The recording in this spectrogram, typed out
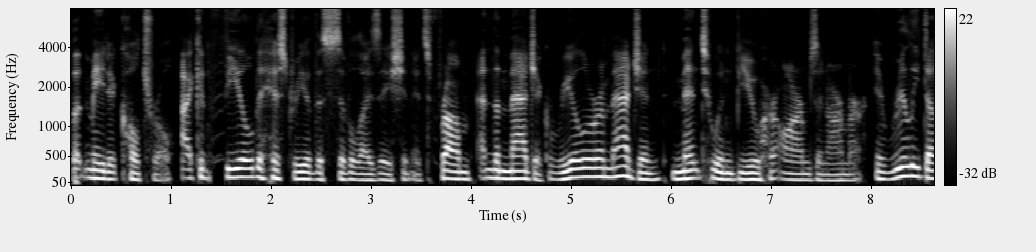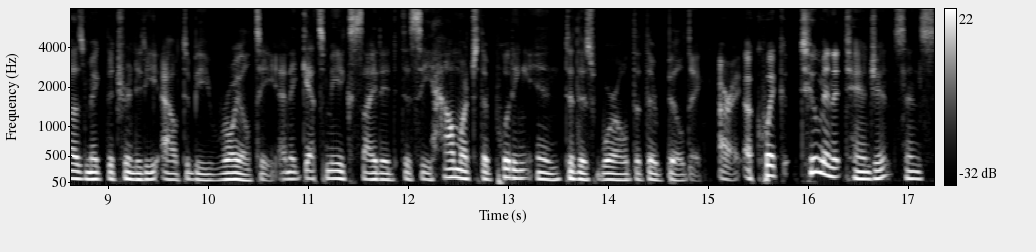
but made it cultural. I could feel the history of the civilization it's from and the magic, real or imagined, meant to imbue her arms and armor. It really does make the Trinity out to be royalty, and it gets me excited to see how much they're putting into this world that they're building. All right, a quick two minute tangent since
